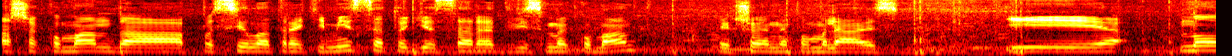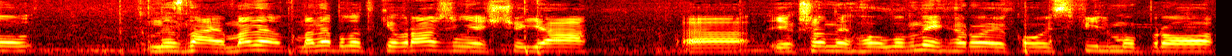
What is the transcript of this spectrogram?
Наша команда посіла третє місце тоді серед вісьми команд, якщо я не помиляюсь. І ну не знаю, в мене, в мене було таке враження, що я, е, якщо не головний герой якогось фільму про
